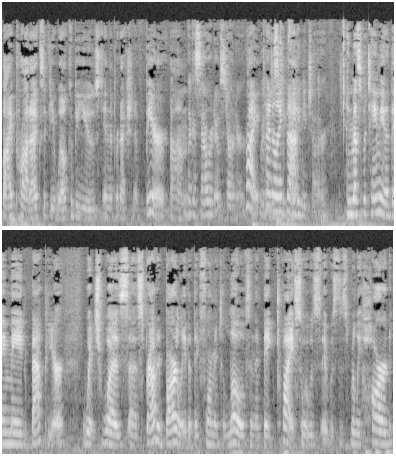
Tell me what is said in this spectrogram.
byproducts, if you will, could be used in the production of beer. Um, like a sourdough starter, right? Kind of like that. Feeding each other. In Mesopotamia, they made bapir, which was uh, sprouted barley that they'd form into loaves and then bake twice. So it was it was this really hard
